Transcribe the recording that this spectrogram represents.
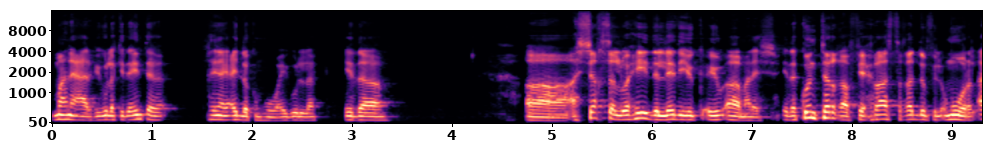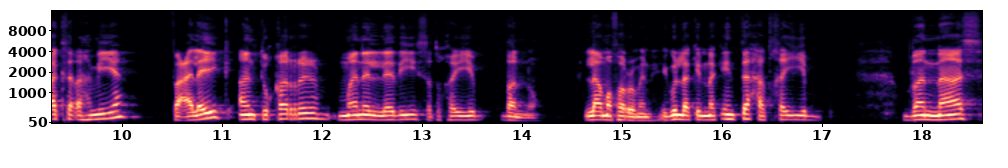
ما أنا عارف. يقول لك إذا أنت خليني أعيد لكم هو. يقول لك إذا آه الشخص الوحيد الذي يك... آه معلش إذا كنت ترغب في إحراز تقدم في الأمور الأكثر أهمية فعليك أن تقرر من الذي ستخيب ظنه. لا مفر منه. يقول لك إنك أنت حتخيب ظن ناس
